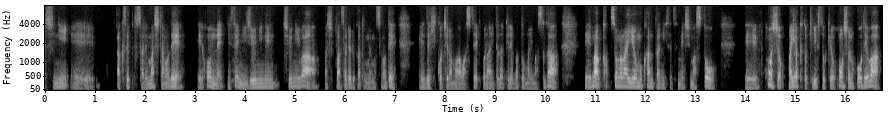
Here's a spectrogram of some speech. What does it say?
誌に、えアクセプトされましたので、本年2022年中には出版されるかと思いますので、ぜひこちらも合わせてご覧いただければと思いますが、まあ、その内容も簡単に説明しますと、本書、医学とキリスト教、本書の方では、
